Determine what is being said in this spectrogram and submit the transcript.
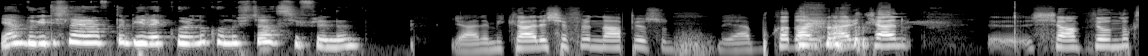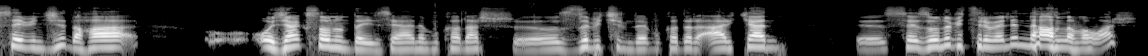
Yani bu gidişle her hafta bir rekorunu konuşacağız Shiffrin'in. Yani Mikaela Shiffrin ne yapıyorsun? Yani bu kadar erken, eee, şampiyonluk sevinci daha ocak sonundayız. Yani bu kadar, eee, hızlı biçimde, bu kadar erken, eee, sezonu bitirmenin ne anlamı var?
